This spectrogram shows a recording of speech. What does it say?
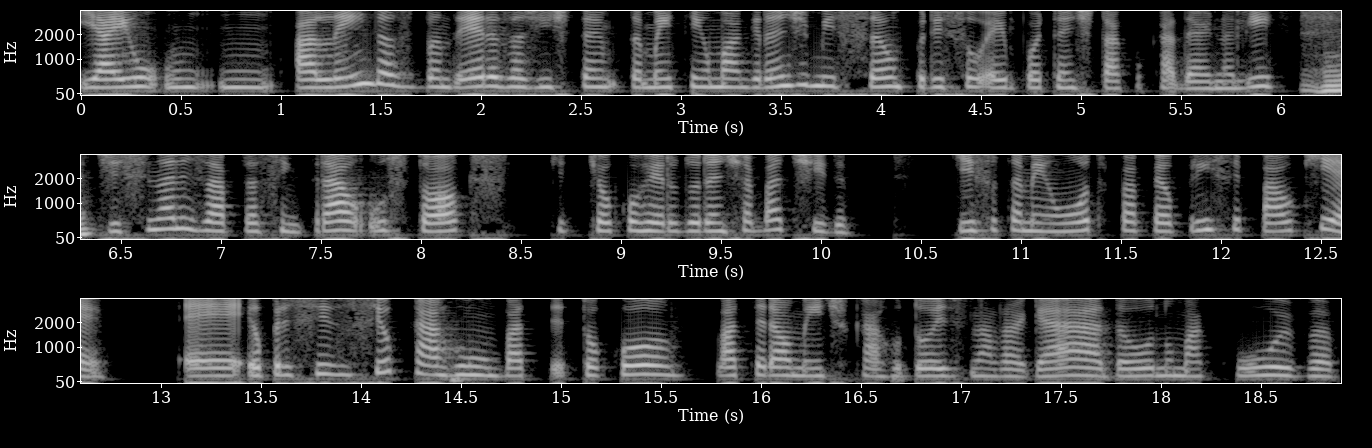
E aí, um- um- além das bandeiras, a gente tem- também tem uma grande missão, por isso é importante estar com o caderno ali, Uhum. de sinalizar para a central os toques que, que ocorreram durante a batida. Que isso também é um outro papel principal, que é, é, eu preciso, se o carro 1 bate- tocou lateralmente o carro 2 na largada ou numa curva,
